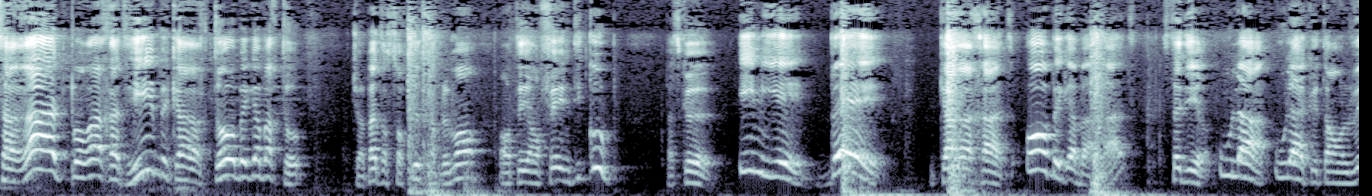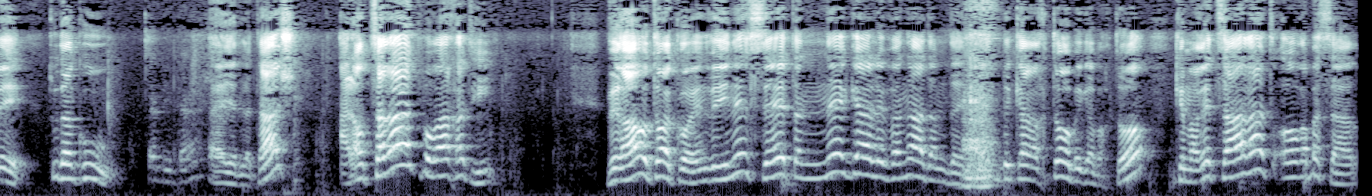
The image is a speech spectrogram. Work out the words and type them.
הדמדם, צרת פורחת היא בקרחתו או בגבחתו. Tu vas pas t'en sortir simplement en t'ayant fait une petite coupe. Parce que, im yé be karachat o begabachat, c'est-à-dire ou là, ou là que t'as enlevé, tout d'un coup, Ça détache. אה, il y a de la tâche, alors צרת פורחת היא. וראה אותו הכהן, והנה שא את הנגע הלבנה הדמדמת בקרחתו או בגבחתו, כמראה צערת אור הבשר.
